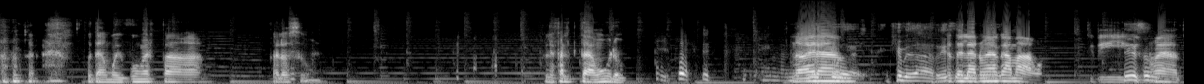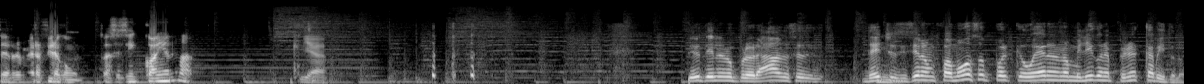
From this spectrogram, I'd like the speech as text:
Puta, muy boomer para pa los weón. Le falta muro. No, era- Que me da risa. Es de la nueva cama, weón. Y Sí, eso- nueva, te re- me refiero como hace 5 años nomás. Ya. Sí, tienen un programa, no sé, De hecho, Mm. se hicieron famosos porque wearon a los milicos en el primer capítulo.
